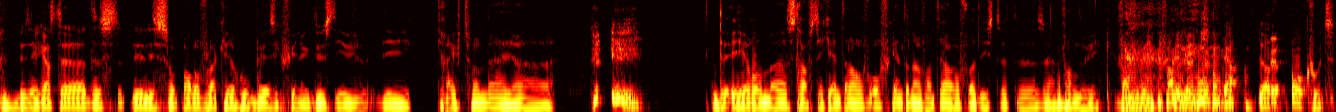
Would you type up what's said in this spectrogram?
Mhm. Dus de gasten, dus, die is op alle vlakken heel goed bezig, vind ik. Dus die, die krijgt van mij uh, de eer om uh, strafste Gentenaar of, of Gentenaar van het jaar, of wat is het uh, zijn? Van de week. Van de week, van de week. ja, dat, ook goed.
